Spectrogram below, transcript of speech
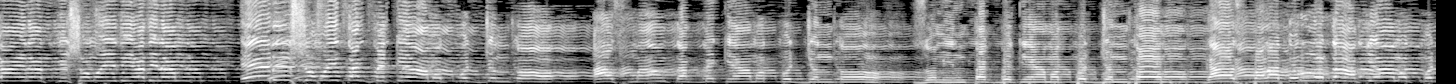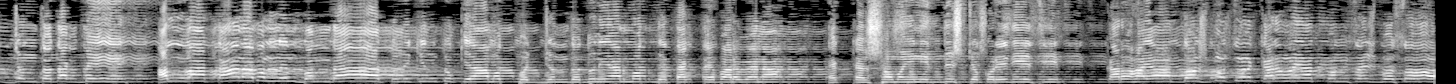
কায়নাতকে সময় দিয়া দিলাম। এর সময় থাকবে কেয়ামত পর্যন্ত। আসমান থাকবে কেয়ামত পর্যন্ত। জমিন থাকবে কেয়ামত পর্যন্ত। গাছপালা তরুণতা কেয়ামত পর্যন্ত থাকবে। আল্লাহ তাআলা বললেন, বন্দা, তুমি কিন্তু কেয়ামত পর্যন্ত দুনিয়ার মধ্যে থাকতে পারবে না। একটা সময় নির্দিষ্ট করে দিয়েছি। কারও হায়াত দশ বছর, কারও হায়াত পঞ্চাশ বছর,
